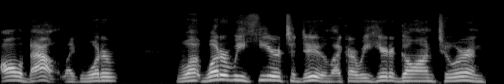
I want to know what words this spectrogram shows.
all about? Like what are what what are we here to do? Like are we here to go on tour and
